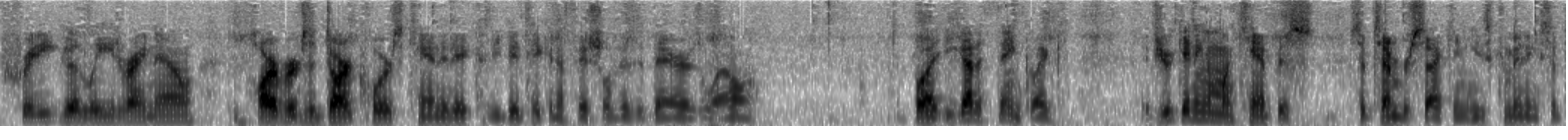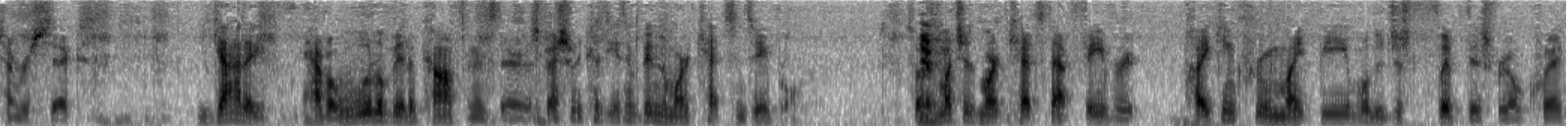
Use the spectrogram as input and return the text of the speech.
pretty good lead right now. Harvard's a dark horse candidate because he did take an official visit there as well. But you got to think like if you're getting him on campus September 2nd, he's committing September 6th. You got to have a little bit of confidence there, especially because he hasn't been to Marquette since April. So Yep. as much as Marquette's that favorite, Pike and crew might be able to just flip this real quick.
